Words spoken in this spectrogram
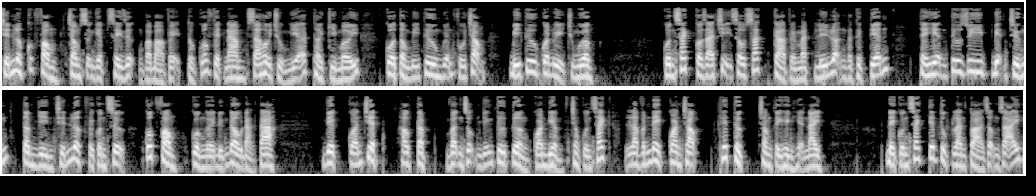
chiến lược quốc phòng trong sự nghiệp xây dựng và bảo vệ Tổ quốc Việt Nam xã hội chủ nghĩa thời kỳ mới của Tổng Bí thư Nguyễn Phú Trọng, Bí thư Quân ủy Trung ương. Cuốn sách có giá trị sâu sắc cả về mặt lý luận và thực tiễn, thể hiện tư duy biện chứng, tầm nhìn chiến lược về quân sự, quốc phòng của người đứng đầu Đảng ta. Việc quán triệt, học tập, vận dụng những tư tưởng, quan điểm trong cuốn sách là vấn đề quan trọng, thiết thực trong tình hình hiện nay. Để cuốn sách tiếp tục lan tỏa rộng rãi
